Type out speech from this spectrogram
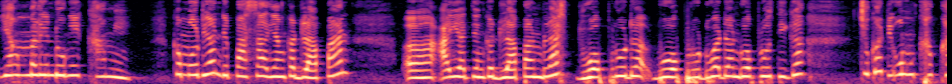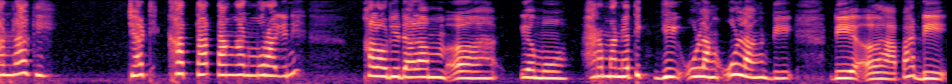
yang melindungi kami. Kemudian di pasal yang ke-8 uh, ayat yang ke-18, 20, 22 dan 23 juga diungkapkan lagi. Jadi kata tangan murah ini kalau di dalam uh, ilmu hermeneutik diulang-ulang di di uh, apa di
